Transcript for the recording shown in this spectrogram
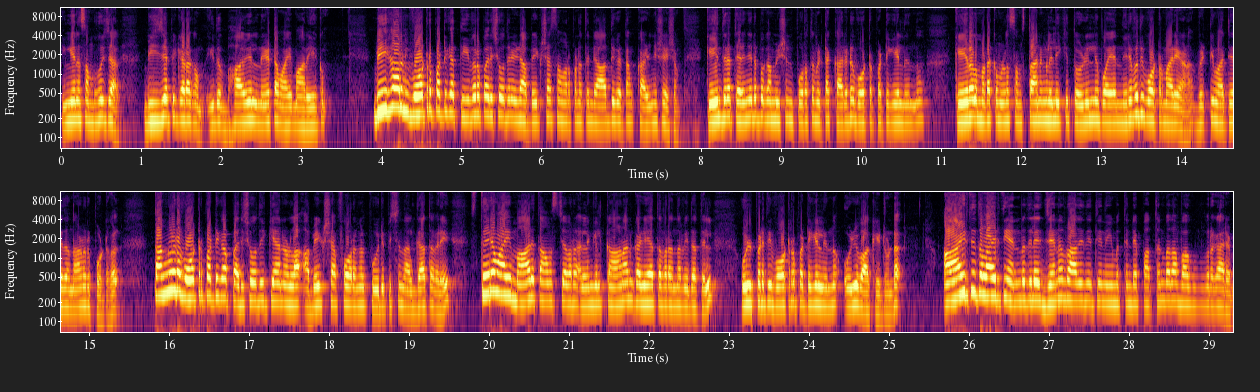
ഇങ്ങനെ സംഭവിച്ചാൽ ബി ജെ പിക്കടക്കം ഇത് ഭാവിയിൽ നേട്ടമായി മാറിയേക്കും. ബീഹാറിൽ വോട്ടർ പട്ടിക തീവ്ര പരിശോധനയുടെ അപേക്ഷാ സമർപ്പണത്തിന്റെ ആദ്യഘട്ടം കഴിഞ്ഞ ശേഷം കേന്ദ്ര തെരഞ്ഞെടുപ്പ് കമ്മീഷൻ പുറത്തുവിട്ട കരട് വോട്ടർ പട്ടികയിൽ നിന്ന് കേരളമടക്കമുള്ള സംസ്ഥാനങ്ങളിലേക്ക് തൊഴിലിന് പോയ നിരവധി വോട്ടർമാരെയാണ് വെട്ടിമാറ്റിയതെന്നാണ് റിപ്പോർട്ടുകൾ. തങ്ങളുടെ വോട്ടർ പട്ടിക പരിശോധിക്കാനുള്ള അപേക്ഷാ ഫോറങ്ങൾ പൂരിപ്പിച്ച് നൽകാത്തവരെ സ്ഥിരമായി മാറി താമസിച്ചവർ അല്ലെങ്കിൽ കാണാൻ കഴിയാത്തവർ എന്ന വിധത്തിൽ ഉൾപ്പെടുത്തി വോട്ടർ പട്ടികയിൽ നിന്ന് ഒഴിവാക്കിയിട്ടുണ്ട്. ആയിരത്തി തൊള്ളായിരത്തി അൻപതിലെ ജനപ്രാതിനിധ്യ നിയമത്തിന്റെ പത്തൊൻപതാം വകുപ്പ് പ്രകാരം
